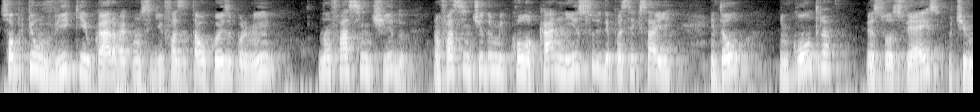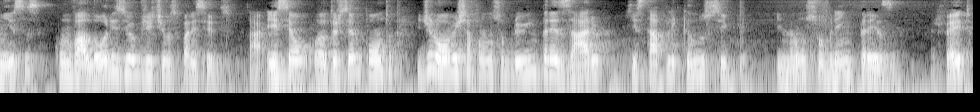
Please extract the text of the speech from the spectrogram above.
Só porque eu vi que o cara vai conseguir fazer tal coisa por mim, não faz sentido. Não faz sentido me colocar nisso e depois ter que sair. Então, encontra pessoas fiéis, otimistas, com valores e objetivos parecidos. Tá? Esse é o, é o terceiro ponto. E, de novo, a gente está falando sobre o empresário que está aplicando o ciclo e não sobre a empresa. Perfeito?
